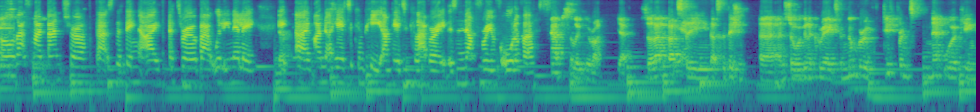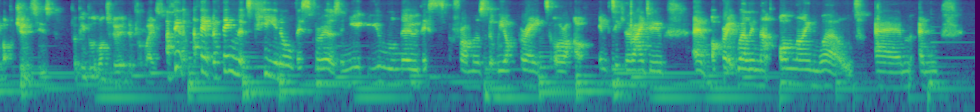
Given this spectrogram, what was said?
Oh, that's my mantra. That's the thing that I, I throw about willy nilly. Yeah. Um, I'm not here to compete. I'm here to collaborate. There's enough room for all of us. Absolutely right. Yeah. So that, that's the that's the vision. Uh, and so we're going to create a number of different networking opportunities for people who want to do it in different ways. I think I think the thing that's key in all this for us, and you you will know this from us that we operate, or uh, in particular I do, um, operate well in that online world, um, and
